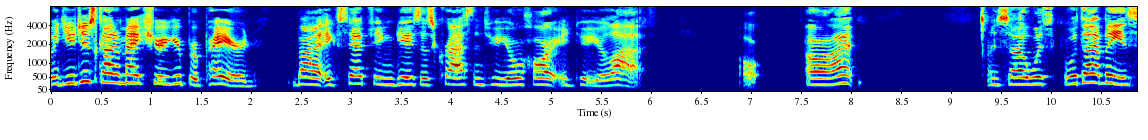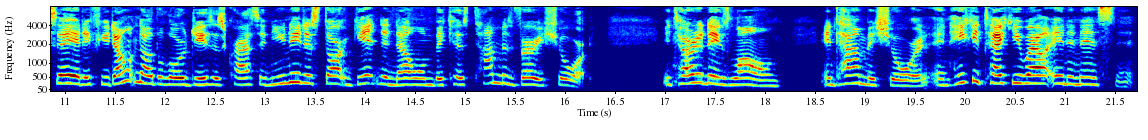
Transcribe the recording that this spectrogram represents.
But you just got to make sure you're prepared by accepting Jesus Christ into your heart, into your life. All right? And so, with, with that being said, if you don't know the Lord Jesus Christ, then you need to start getting to know Him because time is very short. Eternity is long, and time is short, and He can take you out in an instant.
